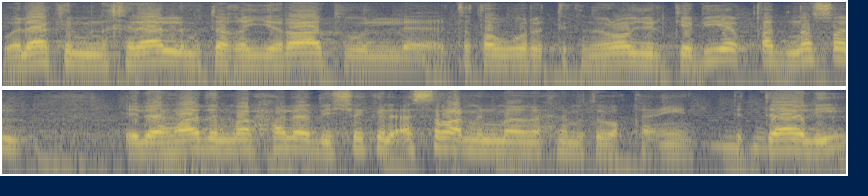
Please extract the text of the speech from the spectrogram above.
ولكن من خلال المتغيرات والتطور التكنولوجي الكبير قد نصل إلى هذه المرحلة بشكل أسرع من ما نحن متوقعين، بالتالي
